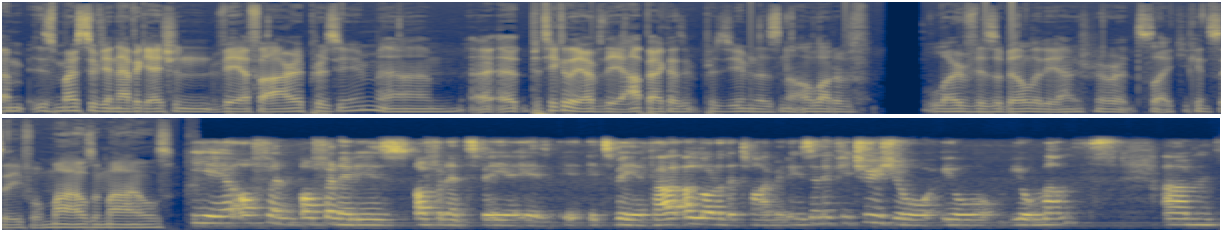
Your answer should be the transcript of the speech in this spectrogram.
um, is most of your navigation VFR, I presume? Um, uh, particularly over the outback, I presume there's not a lot of low visibility. I'm sure it's like you can see for miles and miles. Yeah, often often it is. Often it's v, it's VFR. A lot of the time it is. And if you choose your your your months, um,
